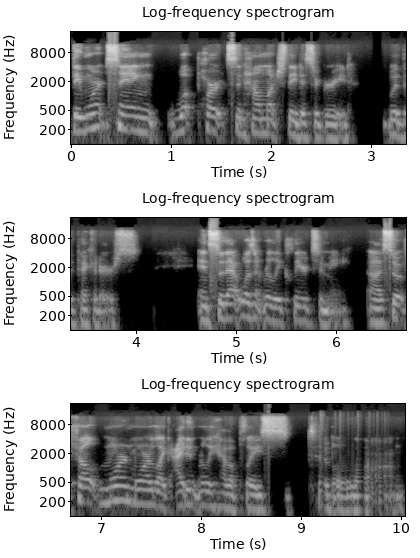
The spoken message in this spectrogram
they weren't saying what parts and how much they disagreed with the picketers. And so that wasn't really clear to me. Uh, so it felt more and more like I didn't really have a place to belong.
